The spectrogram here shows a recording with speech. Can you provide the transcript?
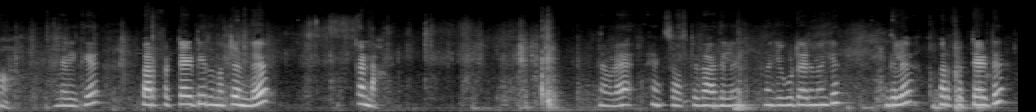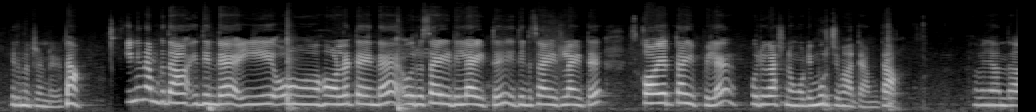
ആ ഇതിലേക്ക് പെർഫെക്റ്റ് ആയിട്ട് ഇരുന്നിട്ടുണ്ട്. കണ്ട? നമ്മുടെ എക്സോസ്റ്റ് ഇതാ ഇതിൽ നോക്കി കൂട്ടുകാർ നോക്കിയാൽ ഇതിൽ പെർഫെക്റ്റ് ആയിട്ട് ഇരുന്നിട്ടുണ്ട് കേട്ടോ. ഇനി നമുക്ക് ദാ ഇതിന്റെ ഈ ഹോളട്ടേന്റെ ഒരു സൈഡിലായിട്ട് ഇതിന്റെ സൈഡിലായിട്ട് സ്ക്വയർ ടൈപ്പിൽ ഒരു കഷ്ണം കൂടി മുറിച്ച് മാറ്റാം കേട്ടോ. അപ്പോൾ ഞാൻ എന്താ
